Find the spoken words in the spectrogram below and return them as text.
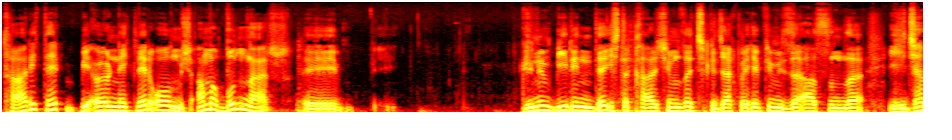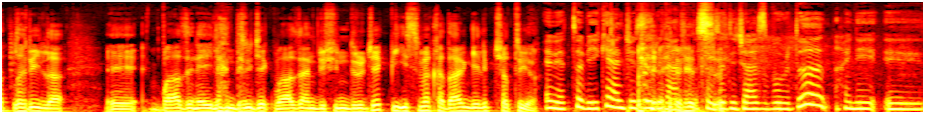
tarihte hep bir örnekleri olmuş ama bunlar e, günün birinde işte karşımıza çıkacak ve hepimizi aslında icatlarıyla e, bazen eğlendirecek bazen düşündürecek bir isme kadar gelip çatıyor. Evet tabii ki El Cezeri'den evet. söz edeceğiz burada. Hani e,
